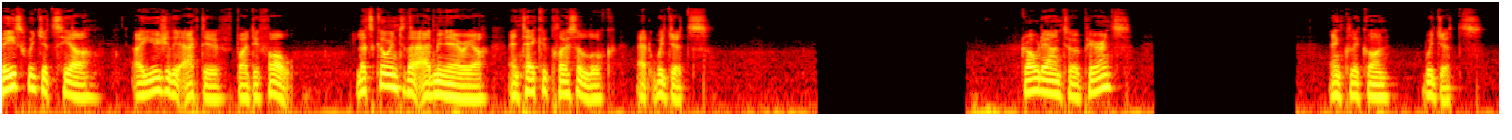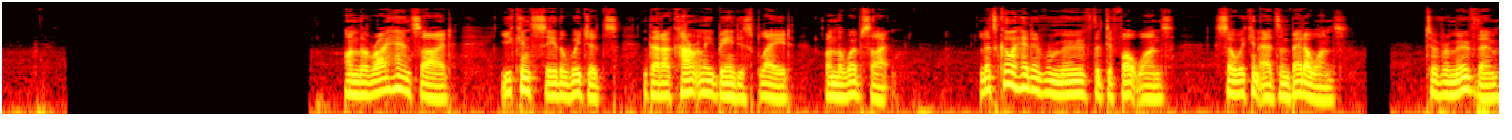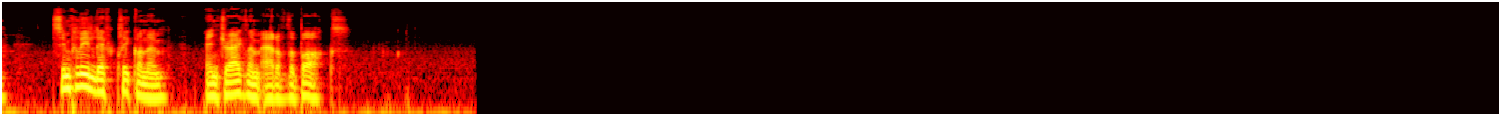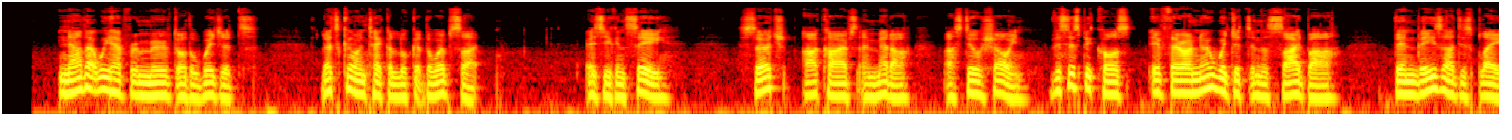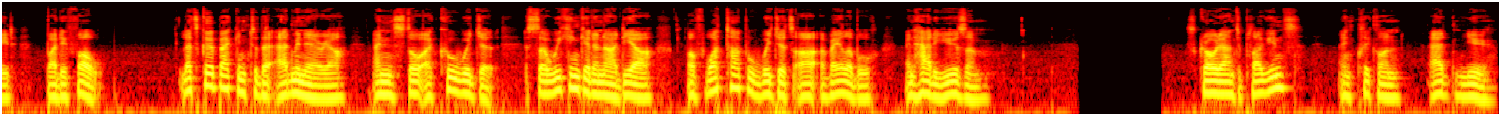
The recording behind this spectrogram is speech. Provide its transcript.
These widgets here are usually active by default. Let's go into the admin area and take a closer look at widgets. Scroll down to Appearance and click on Widgets. On the right hand side, you can see the widgets that are currently being displayed on the website. Let's go ahead and remove the default ones so we can add some better ones. To remove them, simply left click on them and drag them out of the box. Now that we have removed all the widgets, let's go and take a look at the website. As you can see, search, archives and meta are still showing. This is because if there are no widgets in the sidebar, then these are displayed by default. Let's go back into the admin area and install a cool widget so we can get an idea of what type of widgets are available and how to use them. Scroll down to plugins and click on add new.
